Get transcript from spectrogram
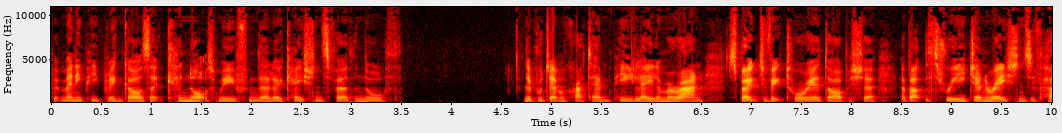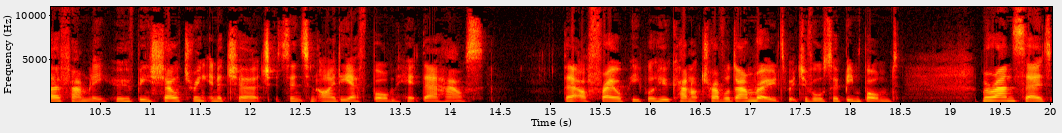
But many people in Gaza cannot move from their locations further north. Liberal Democrat MP Layla Moran spoke to Victoria Derbyshire about the three generations of her family who have been sheltering in a church since an IDF bomb hit their house. There are frail people who cannot travel down roads which have also been bombed. Moran said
